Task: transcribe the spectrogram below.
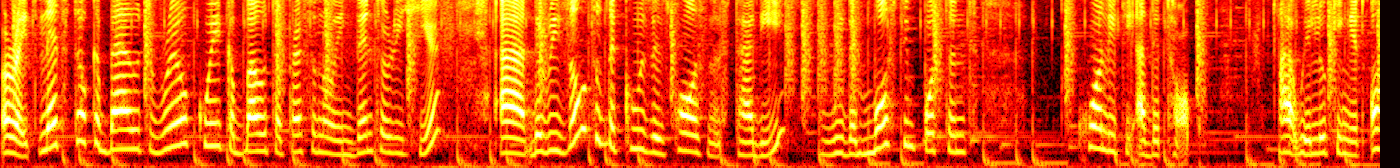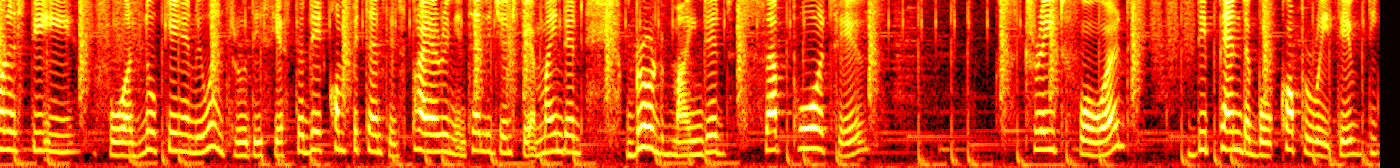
All right, let's talk about real quick about a personal inventory here. Uh, the results of the Kouzes Posner study with the most important quality at the top. Uh, we're looking at honesty, forward looking, and we went through this yesterday competent, inspiring, intelligent, fair minded, broad minded, supportive, straightforward, dependable, cooperative, de-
